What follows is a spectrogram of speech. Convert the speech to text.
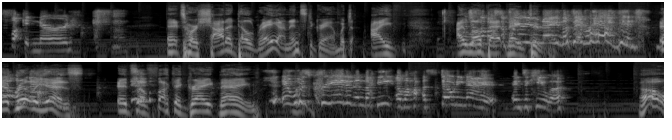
fucking nerd. and it's Horchata Del Rey on Instagram, which I I Which love is the most that name too. name that's ever happened. It really no. is. It's a fucking great name. It was created in the heat of a, a stony night in tequila. Oh,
